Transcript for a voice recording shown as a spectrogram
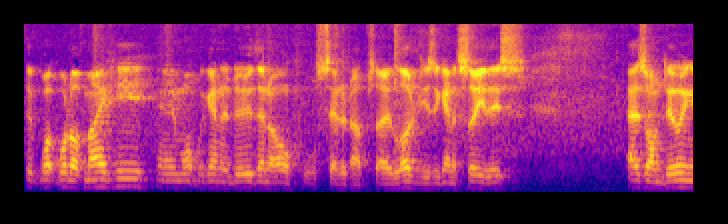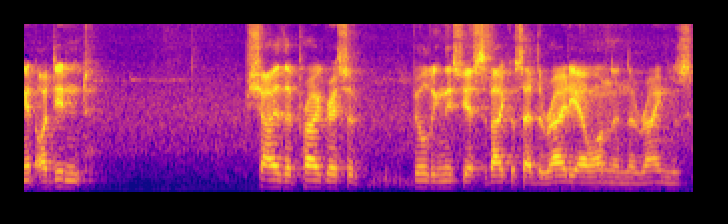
the, what, what I've made here and what we're going to do. Then I'll we'll set it up. So a lot of you are going to see this as I'm doing it. I didn't show the progress of building this yesterday because I had the radio on and the rain was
